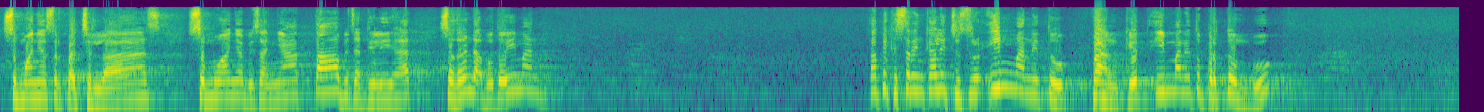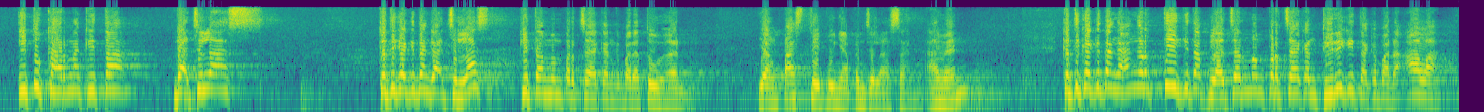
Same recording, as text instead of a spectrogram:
semuanya serba jelas semuanya bisa nyata, bisa dilihat, saudara tidak butuh iman. Tapi keseringkali justru iman itu bangkit, iman itu bertumbuh, itu karena kita tidak jelas. Ketika kita nggak jelas, kita mempercayakan kepada Tuhan yang pasti punya penjelasan. Amin. Ketika kita nggak ngerti, kita belajar mempercayakan diri kita kepada Allah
